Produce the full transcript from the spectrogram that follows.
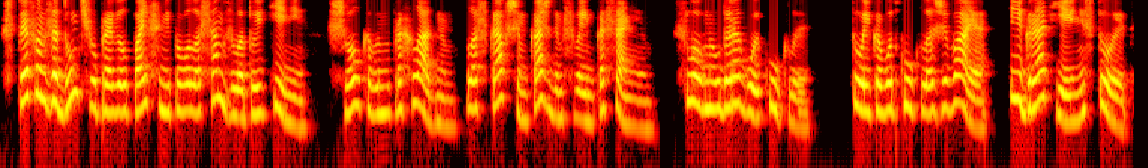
Стефан задумчиво провел пальцами по волосам золотой тени, шелковым и прохладным, ласкавшим каждым своим касанием, словно у дорогой куклы. Только вот кукла живая, и играть ею не стоит.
